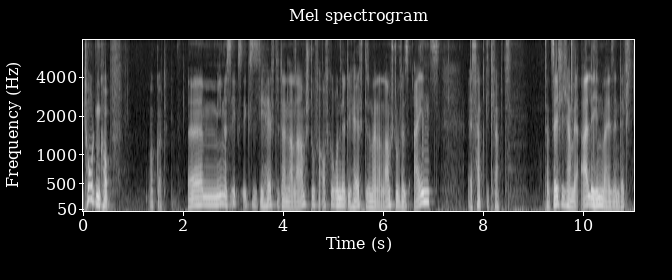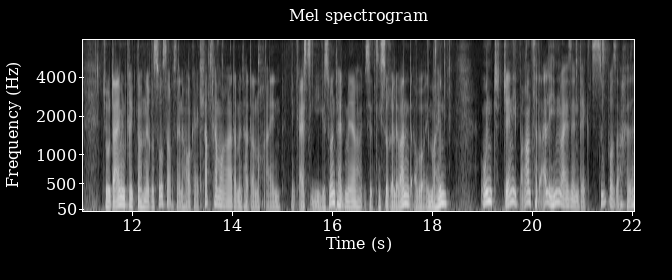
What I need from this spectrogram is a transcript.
Totenkopf. Oh Gott. Ähm, minus x, x ist die Hälfte deiner Alarmstufe aufgerundet. Die Hälfte meiner Alarmstufe ist 1. Es hat geklappt. Tatsächlich haben wir alle Hinweise entdeckt. Joe Diamond kriegt noch eine Ressource auf seine Hawkeye Klappkamera. Damit hat er noch ein, eine geistige Gesundheit mehr. Ist jetzt nicht so relevant, aber immerhin. Und Jenny Barnes hat alle Hinweise entdeckt. Super Sache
